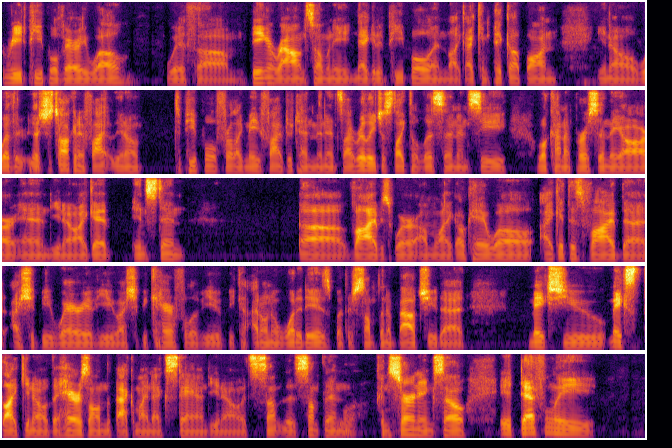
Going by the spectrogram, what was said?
read people very well with um, being around so many negative people and like i can pick up on you know whether that's just talking to five you know to people for like maybe five to ten minutes i really just like to listen and see what kind of person they are and you know i get instant uh, vibes where I'm like, okay, well, I get this vibe that I should be wary of you. I should be careful of you because I don't know what it is, but there's something about you that makes you makes like you know the hairs on the back of my neck stand. You know, it's something there's something concerning. So it definitely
